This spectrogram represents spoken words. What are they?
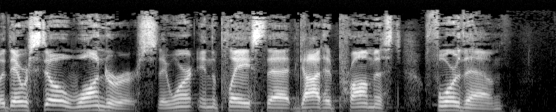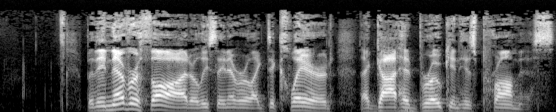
but they were still wanderers. They weren't in the place that God had promised for them. But they never thought, or at least they never like declared that God had broken his promise.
